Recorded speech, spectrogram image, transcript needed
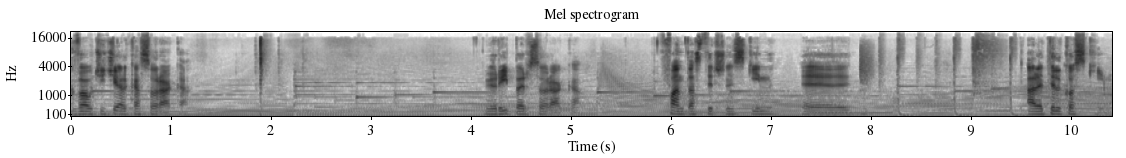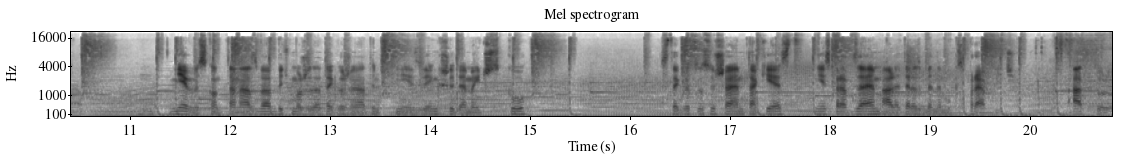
Gwałcicielka Soraka. Reaper Soraka. Fantastyczny skin, yy, ale tylko skin. Nie wiem skąd ta nazwa, być może dlatego, że na tym skinie jest większy damage Q. Z tego co słyszałem tak jest, nie sprawdzałem, ale teraz będę mógł sprawdzić. Attulu.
